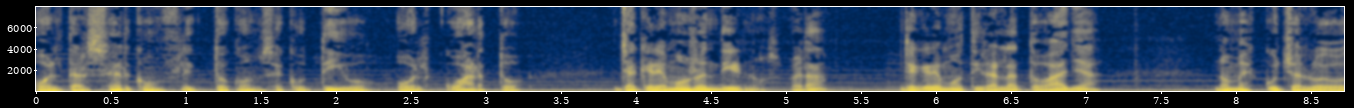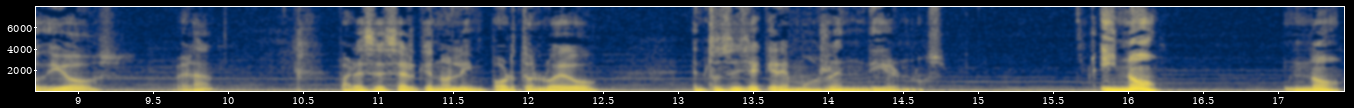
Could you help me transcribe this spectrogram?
o el tercer conflicto consecutivo, o el cuarto, ya queremos rendirnos, ¿verdad? Ya queremos tirar la toalla, no me escucha luego Dios, ¿verdad? Parece ser que no le importo luego, entonces ya queremos rendirnos. Y no, no.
